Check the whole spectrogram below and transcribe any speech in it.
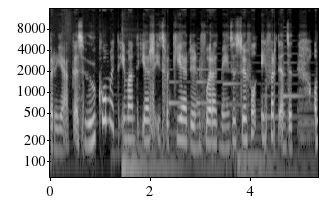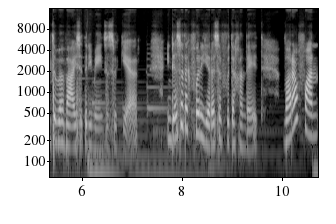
breek is hoekom moet iemand eers iets verkeerd doen voordat mense soveel effort insit om te bewys dat die mense is verkeerd? En dis wat ek voor die Here se voete gaan lê. Wat daarvan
